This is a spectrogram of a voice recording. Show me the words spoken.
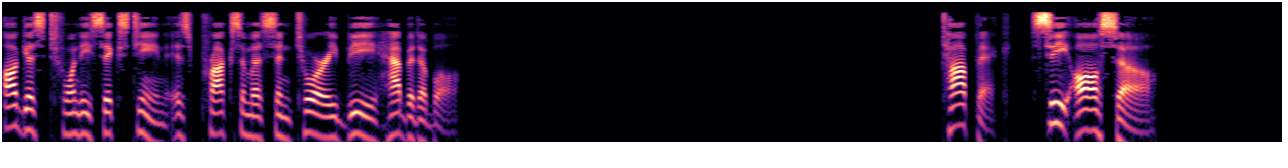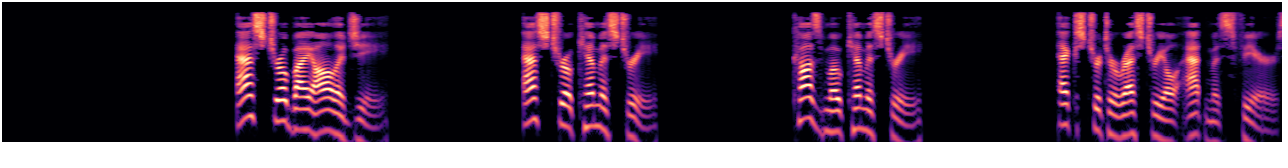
August 2016 Is Proxima Centauri b habitable? Topic. See also Astrobiology Astrochemistry Cosmochemistry Extraterrestrial atmospheres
